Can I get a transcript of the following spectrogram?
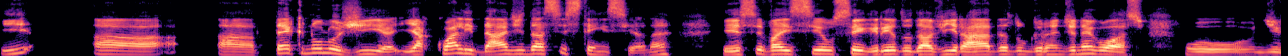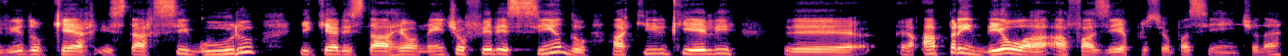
e a, a tecnologia e a qualidade da assistência, né? Esse vai ser o segredo da virada do grande negócio. O indivíduo quer estar seguro e quer estar realmente oferecendo aquilo que ele é, aprendeu a, a fazer para o seu paciente, né?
